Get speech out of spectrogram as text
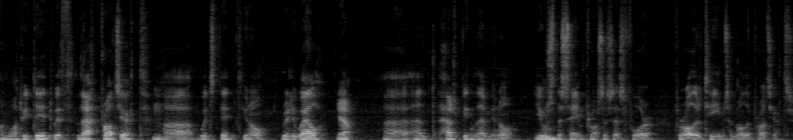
on what we did with that project, Mhm. uh, which did, you know, really well. Yeah. Uh, and helping them, you know, use Mhm. the same processes for for other teams and other projects.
